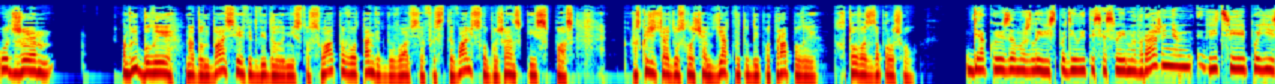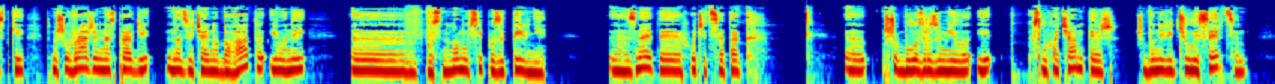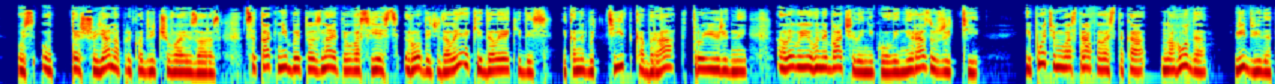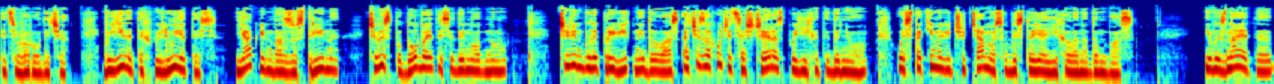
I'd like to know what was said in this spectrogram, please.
Отже, ви були на Донбасі, відвідали місто Сватово, там відбувався фестиваль Слобожанський Спас. Розкажіть радіослухачам, як ви туди потрапили, хто вас запрошував? Дякую за можливість поділитися своїми враженнями від цієї поїздки, тому що вражень насправді надзвичайно багато, і вони е, в основному всі позитивні. Е, Знаєте, хочеться так, е, щоб було зрозуміло, і слухачам теж, щоб вони відчули серцем. Ось от те, що я, наприклад, відчуваю зараз, це так, ніби то, знаєте, у вас є родич далекий, далекий десь, яка-небудь тітка, брат троюрідний, але ви його не бачили ніколи, ні разу в житті. І потім у вас трапилась така нагода відвідати цього родича. Ви їдете, хвилюєтесь, як він вас зустріне, чи ви сподобаєтесь один одному. Чи він буде привітний до вас, а чи захочеться ще раз поїхати до нього? Ось з такими відчуттями особисто я їхала на Донбас. І ви знаєте,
